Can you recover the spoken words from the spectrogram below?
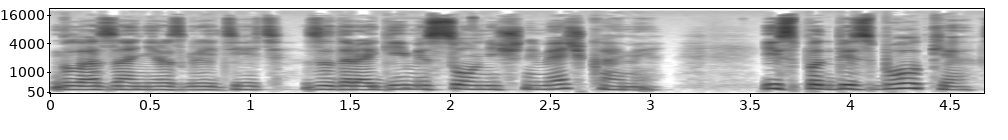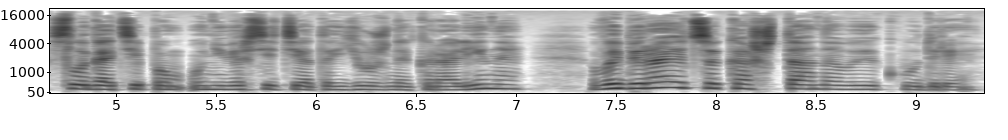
Глаза не разглядеть за дорогими солнечными очками. Из-под бейсболки с логотипом Университета Южной Каролины выбираются каштановые кудри.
